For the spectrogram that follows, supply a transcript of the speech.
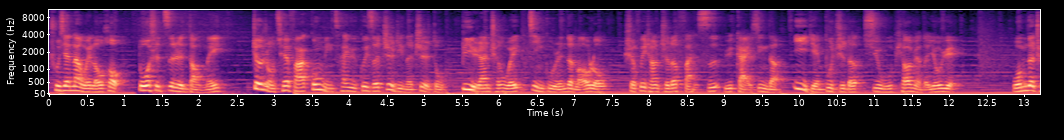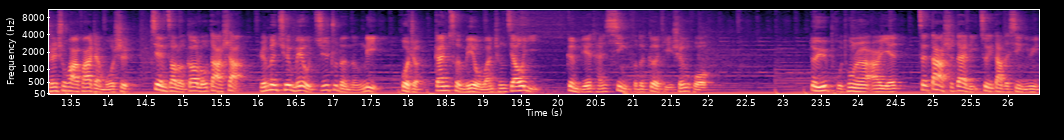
出现烂尾楼后，多是自认倒霉。这种缺乏公民参与规则制定的制度，必然成为禁锢人的牢笼，是非常值得反思与改进的，一点不值得虚无缥缈的优越。我们的城市化发展模式建造了高楼大厦，人们却没有居住的能力，或者干脆没有完成交易，更别谈幸福的个体生活。对于普通人而言，在大时代里最大的幸运，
